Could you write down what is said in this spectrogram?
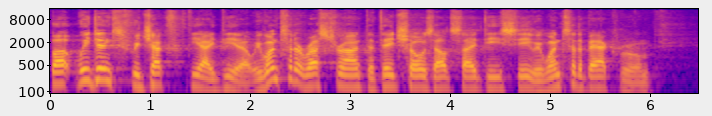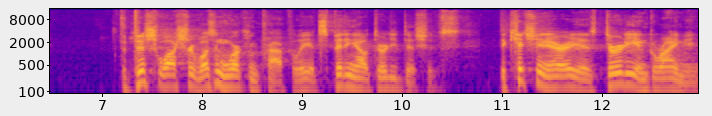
But we didn't reject the idea. We went to the restaurant that they chose outside DC, we went to the back room. The dishwasher wasn't working properly, it's spitting out dirty dishes. The kitchen area is dirty and grimy.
